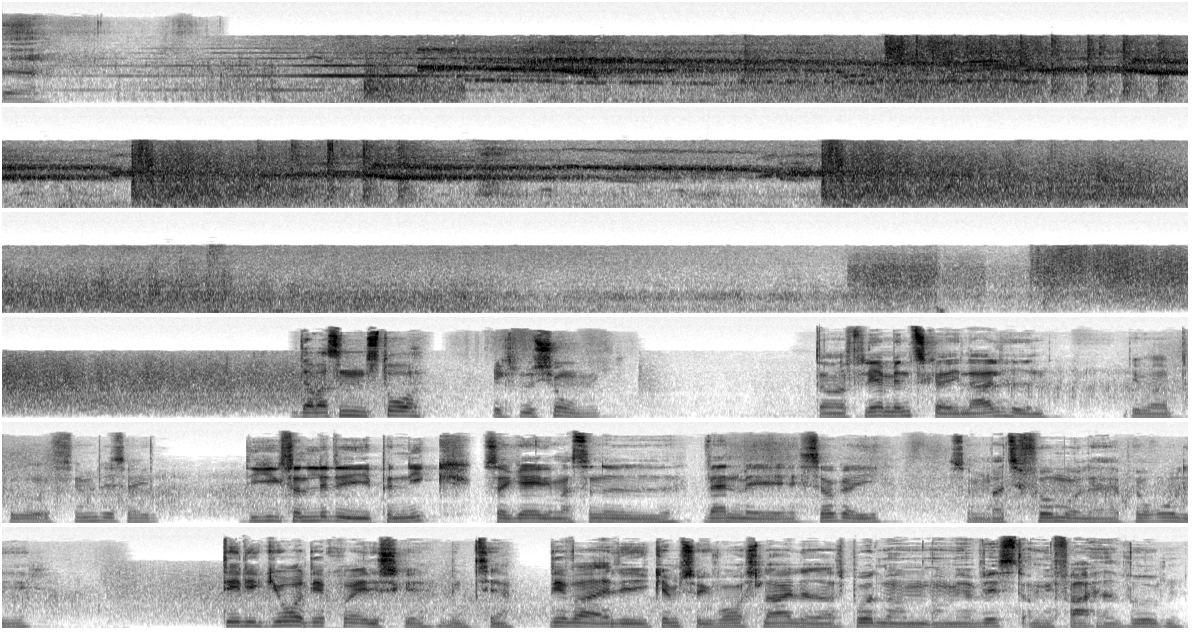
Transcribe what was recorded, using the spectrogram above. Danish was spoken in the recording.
Altså, Der var sådan en stor eksplosion, ikke? Der var flere mennesker i lejligheden. Vi var på 5. sal. De gik sådan lidt i panik, så gav de mig sådan noget vand med sukker i, som var til formål af berolige. Det, de gjorde, det kroatiske militær, det var, at de gennemsøgte vores lejlighed og spurgte mig, om, om jeg vidste, om min far havde våben.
